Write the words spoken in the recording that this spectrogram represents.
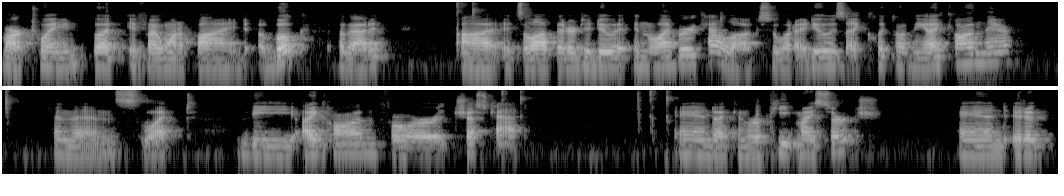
Mark Twain, but if I want to find a book about it, uh, it's a lot better to do it in the library catalog. So what I do is I click on the icon there, and then select the icon for Chesscat and I can repeat my search and it,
